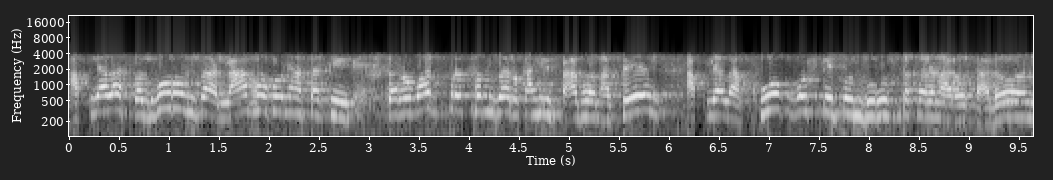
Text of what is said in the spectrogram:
आपल्याला सद्गुरूंचा लाभ होण्यासाठी सर्वात प्रथम जर काही साधन असेल आपल्याला खूप गोष्टीतून दुरुस्त करणारं साधन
